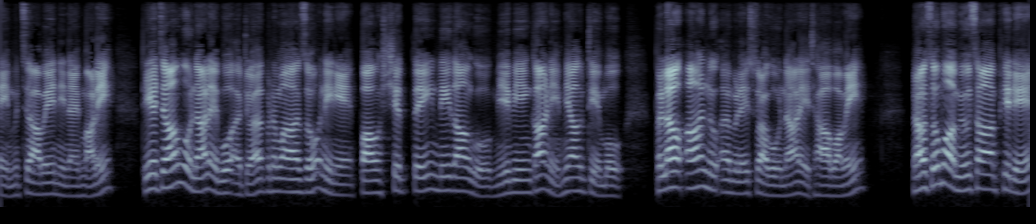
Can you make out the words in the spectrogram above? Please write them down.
နေမကြဘဲနေနိုင်ပါလေဒီအကြောင်းကိုနားလည်ဖို့အတွက်ပထမဆုံးအနေနဲ့ပေါင်၈သိန်း၄000ကိုမြေပြင်ကနေမြှောက်တင်ဖို့ဘလောက်အားလိုအပ်မလဲဆိုတာကိုနားလည်ထားပါမယ်နောက်ဆုံးပေါ်မျိုးစားဖြစ်တဲ့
